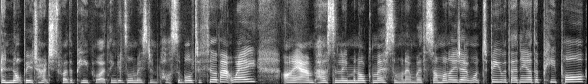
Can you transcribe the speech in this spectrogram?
and not be attracted to other people. I think it's almost impossible to feel that way. I am personally monogamous and when I'm with someone I don't want to be with any other people,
